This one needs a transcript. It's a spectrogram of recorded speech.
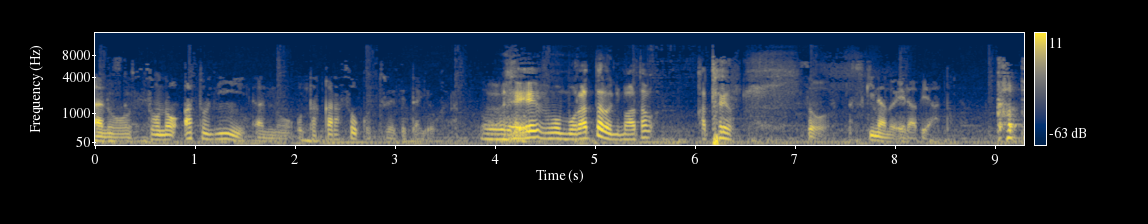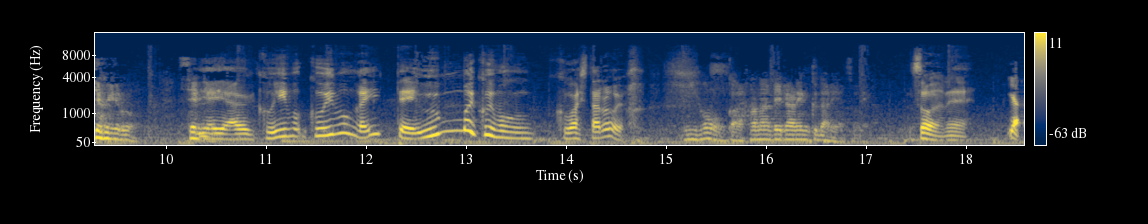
あのその後に、あの、お宝倉庫連れてってあげようかな。えー、もうもらったのにまた買ったよ。そう、好きなの選べやと。買ってあげるの。千いやいや、食いも、食いもんがいいって、うんまい食いもん食わしたろうよ。日本から離れられんくなるやつね。そうだね。いや、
